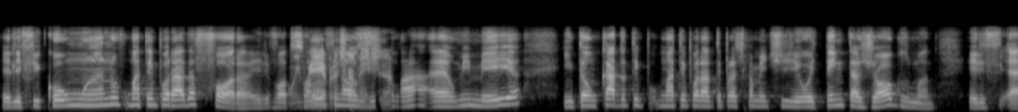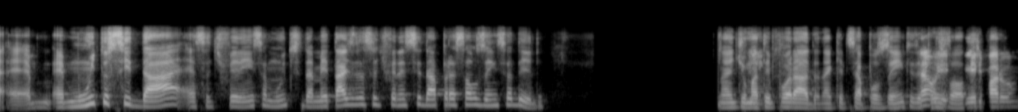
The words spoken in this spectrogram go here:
ele ficou um ano, uma temporada fora. Ele volta Um só no finalzinho lá, é uma e meia. Então, cada tempo, uma temporada tem praticamente 80 jogos, mano. Ele é, é, é muito se dá essa diferença, muito se dá. Metade dessa diferença se dá para essa ausência dele. Né, de uma Sim. temporada, né? Que ele se aposenta e Não, depois e, volta. e ele parou.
